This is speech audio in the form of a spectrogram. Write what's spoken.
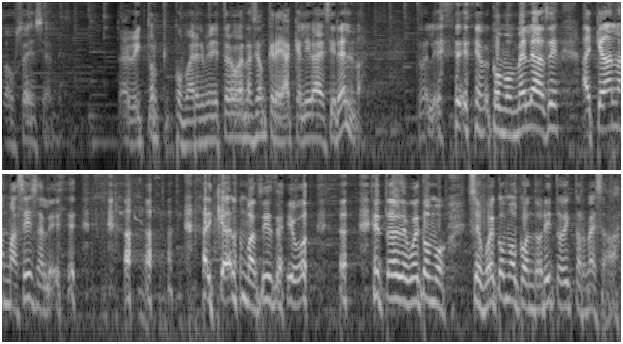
su ausencia? Entonces, Víctor, como era el ministro de Gobernación, creía que le iba a decir Elba. Como Mel le hace, ahí quedan las macizas. le dice. ahí quedan las macizas. y vos- Entonces se fue como, se fue como Condorito Víctor Mesa.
